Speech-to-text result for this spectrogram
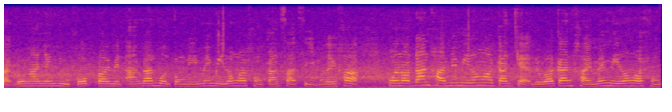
จากโรงงานยังอยู่ครบรอยเม็ดอาร์คด้านบนตรงนี้ไม่มีร่องรอยของการสาดสีมาเลยค่ะ หัวน็อตด้านท้ายไม่มีร่องรอยการแกะ หรือว่าการไขไม่มีร่องรอยของ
